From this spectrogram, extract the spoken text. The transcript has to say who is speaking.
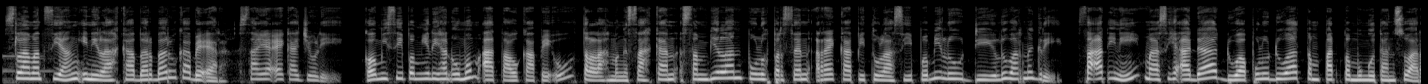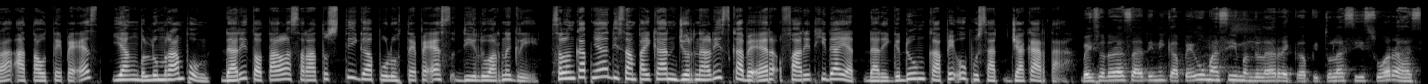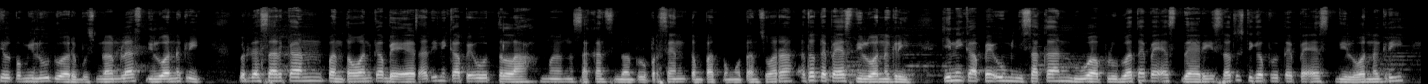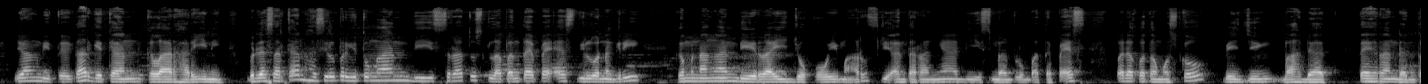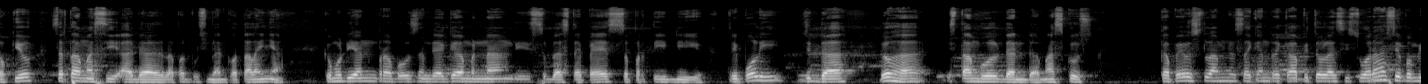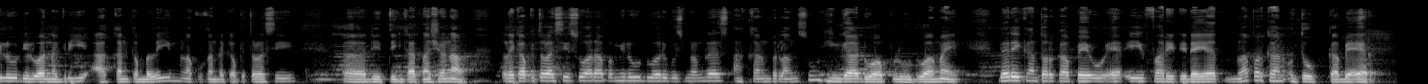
Speaker 1: Selamat siang, inilah kabar baru KBR. Saya Eka Juli. Komisi Pemilihan Umum atau KPU telah mengesahkan 90 persen rekapitulasi pemilu di luar negeri. Saat ini masih ada 22 tempat pemungutan suara atau TPS yang belum rampung dari total 130 TPS di luar negeri. Selengkapnya disampaikan jurnalis KBR Farid Hidayat dari Gedung KPU Pusat Jakarta.
Speaker 2: Baik saudara, saat ini KPU masih menggelar rekapitulasi suara hasil pemilu 2019 di luar negeri. Berdasarkan pantauan KBR, saat ini KPU telah mengesahkan 90% tempat pemungutan suara atau TPS di luar negeri. Kini KPU menyisakan 22 TPS dari 130 TPS di luar negeri yang ditargetkan kelar hari ini. Berdasarkan hasil perhitungan di 108 TPS di luar negeri, kemenangan diraih Jokowi Maruf di antaranya di 94 TPS pada kota Moskow, Beijing, Baghdad, Teheran, dan Tokyo, serta masih ada 89 kota lainnya. Kemudian Prabowo Sandiaga menang di 11 TPS seperti di Tripoli, Jeddah, Doha, Istanbul, dan Damaskus. KPU setelah menyelesaikan rekapitulasi suara hasil pemilu di luar negeri akan kembali melakukan rekapitulasi uh, di tingkat nasional. Rekapitulasi suara pemilu 2019 akan berlangsung hingga 22 Mei. Dari kantor KPU RI Farid Hidayat melaporkan untuk KBR.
